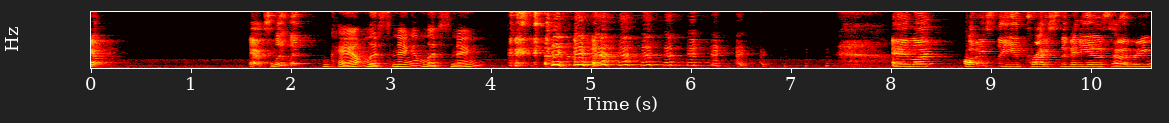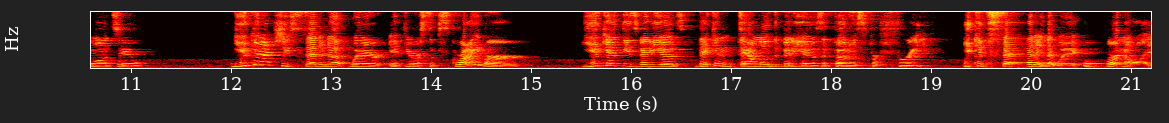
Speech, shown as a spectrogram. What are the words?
Yep. Absolutely. Okay, I'm listening. I'm listening. And like obviously you price the videos however you want to. You can actually set it up where if you're a subscriber, you get these videos, they can download the videos and photos for free. You can set it that way or, not.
